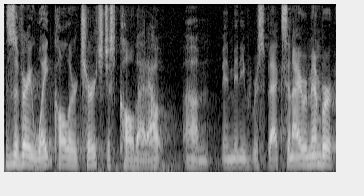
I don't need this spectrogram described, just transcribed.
this is a very white collar church, just call that out um, in many respects. And I remember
